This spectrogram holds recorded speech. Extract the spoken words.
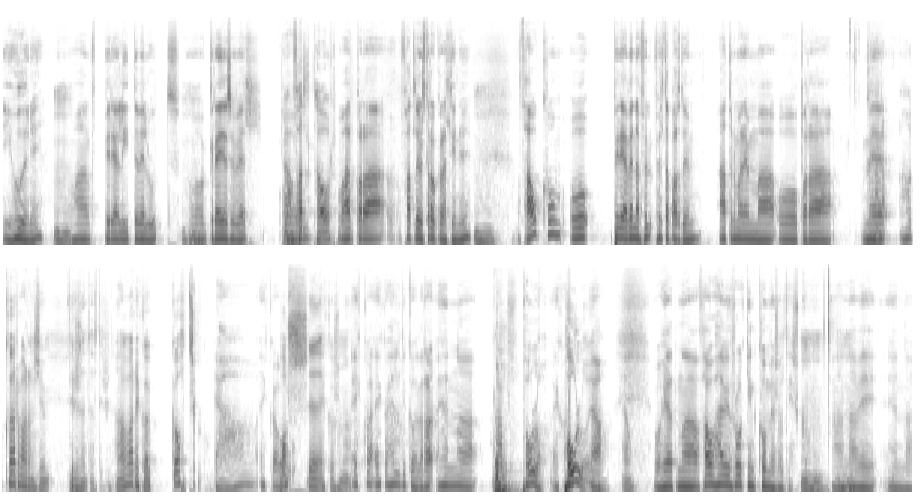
í húðinni Mhm. og hann byrjaði að líta vel út og greiða sér vel Já, og var bara fallegur í hennu mm. og þá kom og byrjaði að vinna full- fullt af barðum aðrunumar emma og bara með, hvar, hvar var hann sem fyrirsætt aftur? Það var eitthvað gott sko já, eitthvað Boss eða eitthvað svona eitthvað, eitthvað heldur gott hérna, Ralf Pólo. Pólo, já, já. og hérna þá hefði hrókin komið svolítið sko. Mhm, hann hafi hérna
